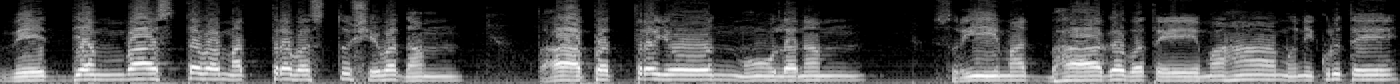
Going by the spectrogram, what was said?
वेद्यम् वास्तवमत्र वस्तु शिवदम्। तापत्रयोन्मूलनम्। श्रीमद्भागवते महामुनिकृते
